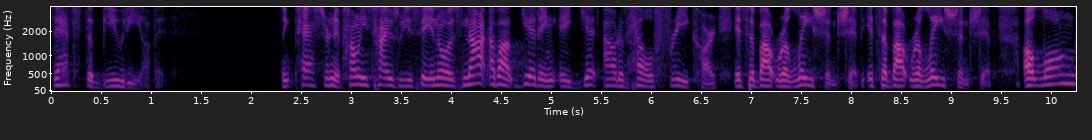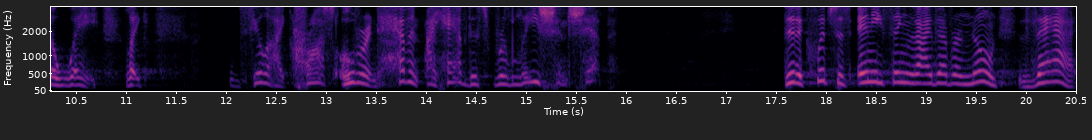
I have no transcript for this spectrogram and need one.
That's the beauty of it. Think, Pastor Nip, how many times will you say, you know, it's not about getting a get out of hell free card. It's about relationship. It's about relationship. Along the way, like, until I cross over into heaven, I have this relationship that eclipses anything that I've ever known. That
